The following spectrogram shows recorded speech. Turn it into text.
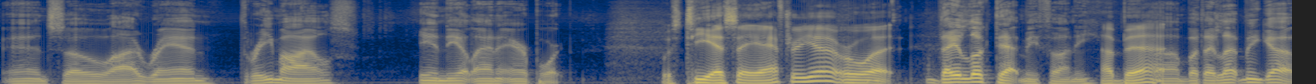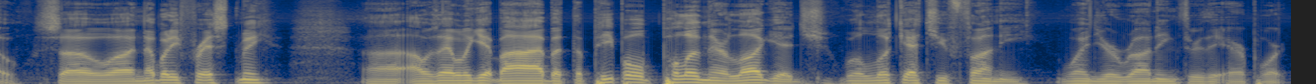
and so I ran 3 miles in the Atlanta airport. Was TSA after you or what? They looked at me funny. I bet. Uh, but they let me go. So uh, nobody frisked me. Uh, I was able to get by, but the people pulling their luggage will look at you funny when you're running through the airport.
